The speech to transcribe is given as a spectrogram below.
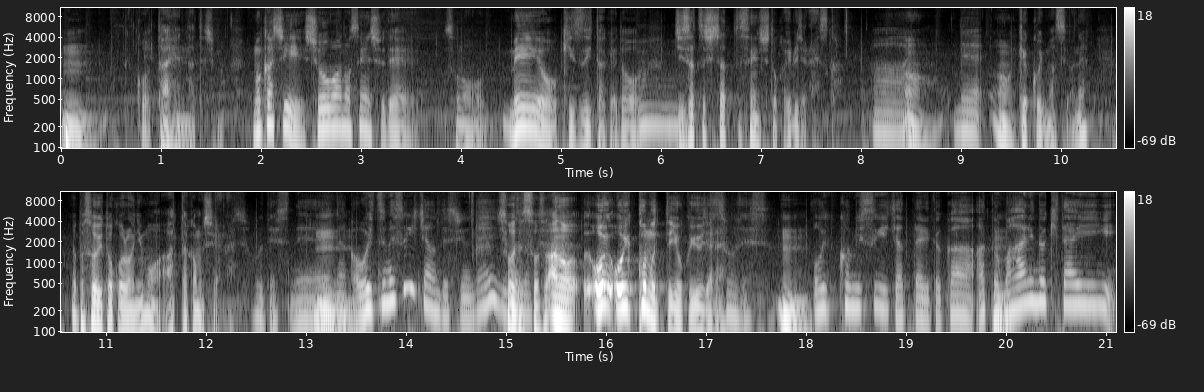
うん、こう大変になってしまう。昔昭和の選手でその名誉を築いたけど、うん。自殺しちゃった選手とかいるじゃないですか、はい。ね。うん、結構いますよねやっぱそういうところにもあったかもしれない。そうですね、うん。なんか追い詰めすぎちゃうんですよねそうですそう自です。あの追い追い込むってよく言うじゃない？そうです。うん。追い込みすぎちゃったりとかあとうん。周りの期待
